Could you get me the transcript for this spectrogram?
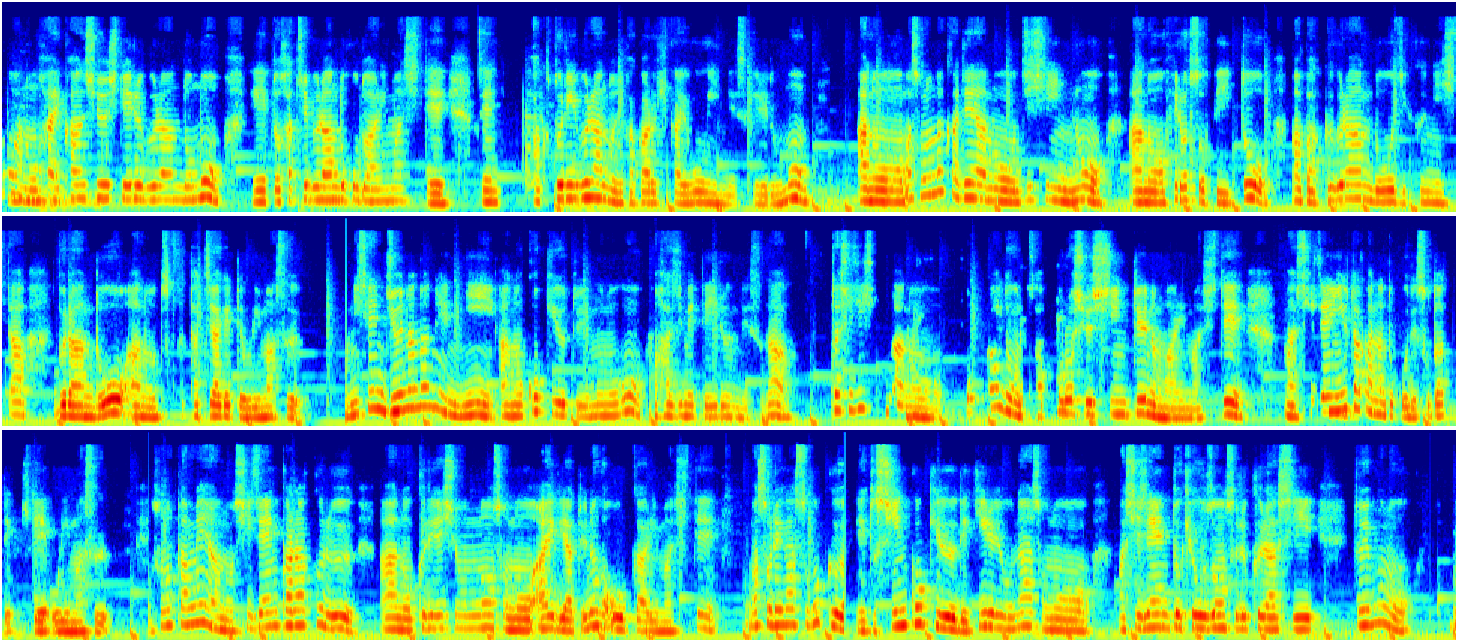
あのはい、監修しているブランドも、えー、と8ブランドほどありまして全ファクトリーブランドに関わる機会多いんですけれどもあの、まあ、その中であの自身のあのフィロソフィーと、まあ、バックグラウンドを軸にしたブランドをあの立ち上げております。2017年にあの呼吸というものを始めているんですが私自身があの、北海道の札幌出身というのもありまして、まあ、自然豊かなところで育ってきております。そのためあの自然から来るあのクリエーションのそのアイデアというのが多くありまして、まあ、それがすごく、えー、と深呼吸できるようなその、まあ、自然と共存する暮らしというものを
